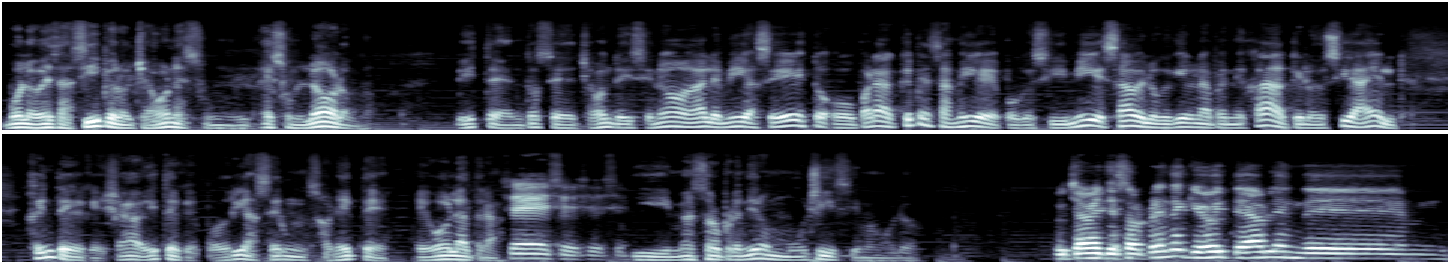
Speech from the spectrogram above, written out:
vos lo ves así, pero el chabón es un, es un lord. ¿Viste? Entonces el chabón te dice, no, dale, Miguel, hace esto. O pará, ¿qué pensás, Miguel? Porque si Miguel sabe lo que quiere en la pendejada, que lo decida él. gente que ya, viste, que podría ser un sorete, ególatra. Sí, sí, sí, sí. Y me sorprendieron muchísimo, boludo. Escuchame, ¿te sorprende que hoy te hablen de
